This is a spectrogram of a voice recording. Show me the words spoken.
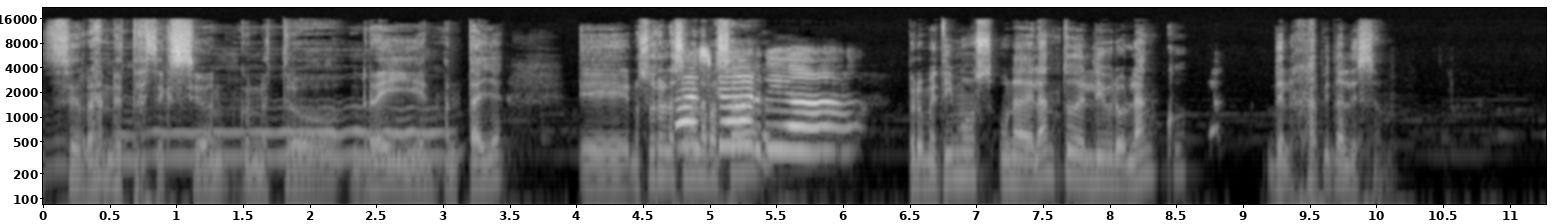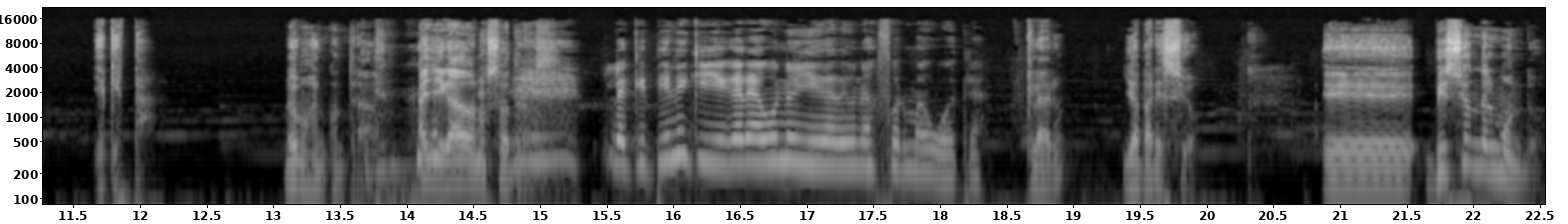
cerrando esta sección con nuestro rey en pantalla, eh, nosotros la semana pasada prometimos un adelanto del libro blanco del capitalism. Y aquí está. Lo hemos encontrado. Ha llegado a nosotros. Lo que tiene que llegar a uno llega de una forma u otra. Claro. Y apareció. Eh, visión del mundo.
